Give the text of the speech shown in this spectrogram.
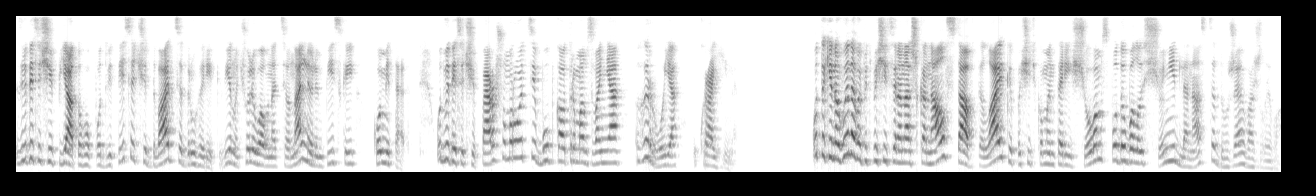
З 2005 по 2022 рік він очолював Національний олімпійський комітет. У 2001 році Бубка отримав звання Героя України. От такі новини. Ви підпишіться на наш канал, ставте лайки, пишіть коментарі, що вам сподобалось, що ні. Для нас це дуже важливо.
